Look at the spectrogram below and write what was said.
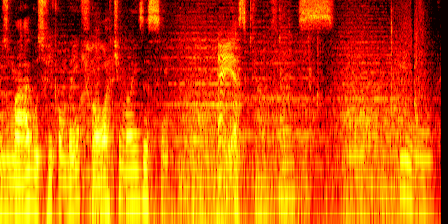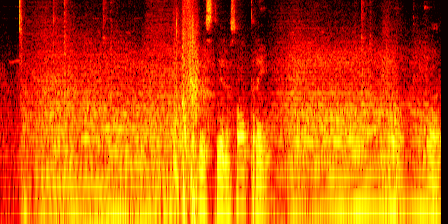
os magos ficam bem fortes, mas assim, Hey, Esse cara faz. Hum. Besteira, só um trem. Pronto, vambora.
